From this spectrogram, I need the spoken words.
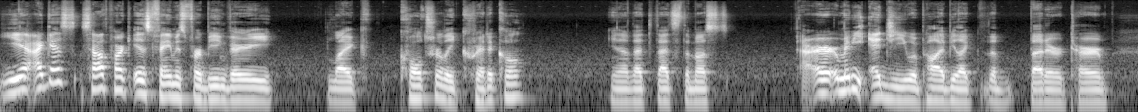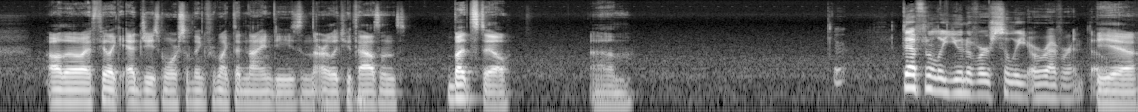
yeah, I guess South Park is famous for being very like culturally critical You know, that's that's the most, or maybe edgy would probably be like the better term. Although I feel like edgy is more something from like the '90s and the early 2000s, but still, um, Definitely universally irreverent though. yeah.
